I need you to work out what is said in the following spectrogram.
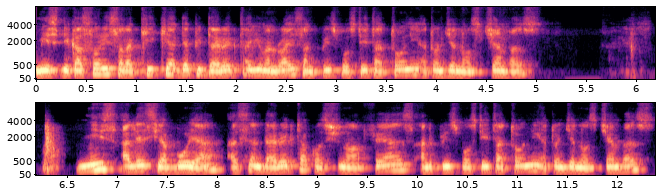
Ms. Nkasori Sarakikya, Deputy Director, Human Rights and Principal State Attorney, Attorney General's Chambers. Ms. Alesia Mbuya, Assistant Director, Constitutional Affairs and Principal State Attorney, Attorney General's Chambers.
